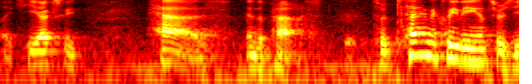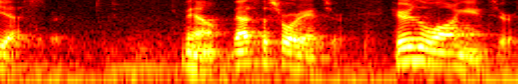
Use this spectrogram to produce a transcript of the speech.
like he actually has in the past. So technically, the answer is yes. Now, that's the short answer. Here's the long answer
